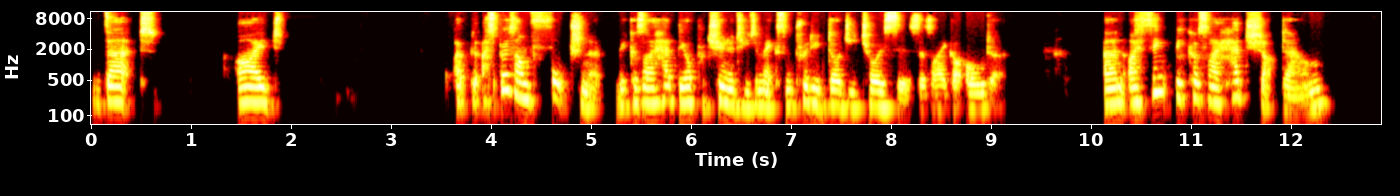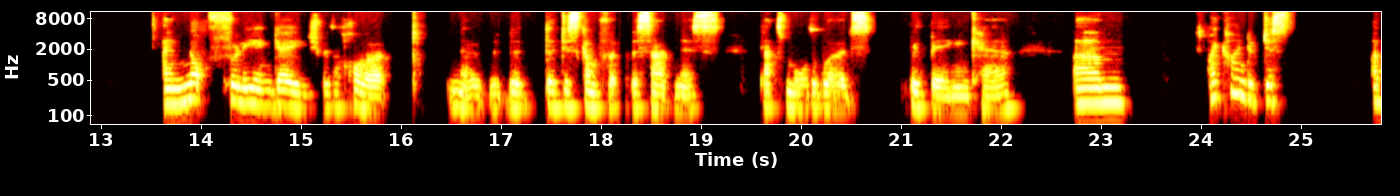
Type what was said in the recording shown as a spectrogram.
that I'd I, suppose I'm fortunate because I had the opportunity to make some pretty dodgy choices as I got older. And I think because I had shut down and not fully engaged with the horror, you know, the, the, the discomfort, the sadness, that's more the words with being in care. Um, I kind of just I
